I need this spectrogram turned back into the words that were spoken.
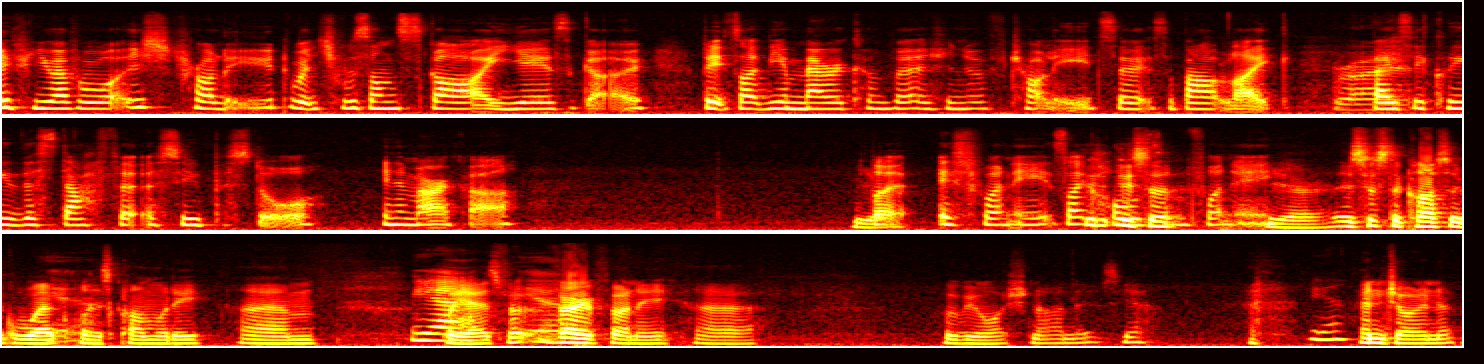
if you ever watched Trolleyed, which was on Sky years ago, but it's like the American version of Trolleyed. So it's about like Right. basically the staff at a superstore in America. Yeah. But it's funny. It's like It- it's a- wholesome funny. yeah, it's just a classic workplace comedy. Um, Yeah. but yeah, it's v- Yeah. very funny. Uh, we've been watching it and it's yeah, Yeah. enjoying it.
